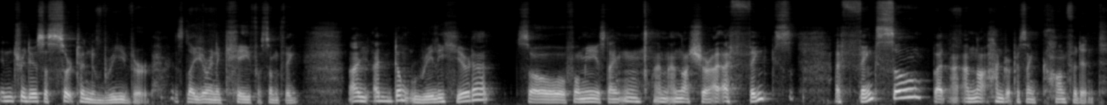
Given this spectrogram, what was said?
introduce a certain reverb. It's like you're in a cave or something. I, I don't really hear that. So for me, it's like, mm, I'm, I'm not sure. I, I think I think so, but I, am not 100% confident.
